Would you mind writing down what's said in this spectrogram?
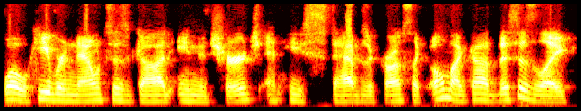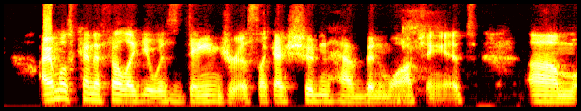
whoa, he renounces God in the church and he stabs across. Like, oh my God, this is like. I almost kind of felt like it was dangerous, like I shouldn't have been watching it, um,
